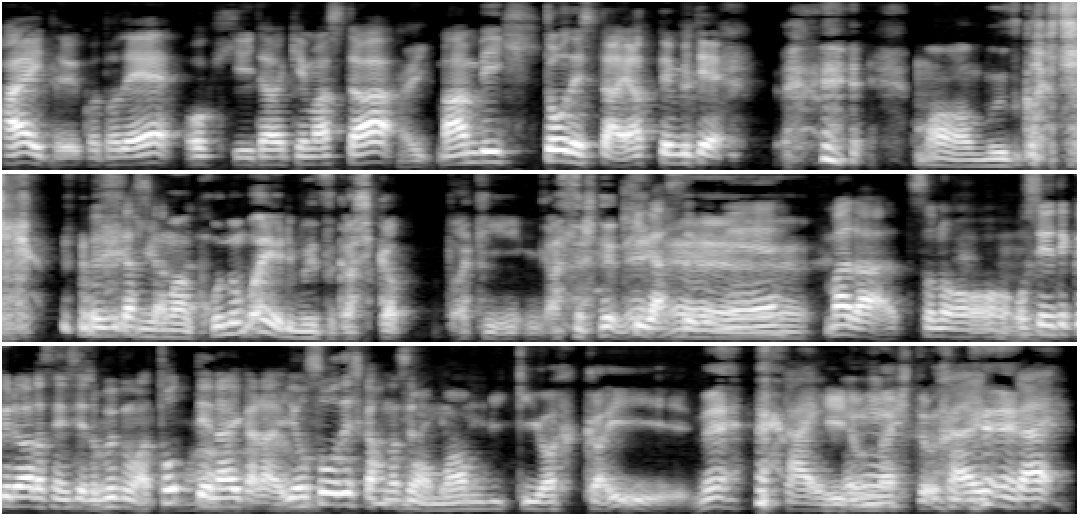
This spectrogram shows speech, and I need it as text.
はい、ということで、お聞きいただきました。はい万引き、どうでした？やってみて。まあ、難しい。難しかった。まあ、この前より難しかった気がするね。気がするね。まだ、その、教えてくる原先生の部分は取ってないから予想でしか話せないけまあ。万引きは深いね。深いね。いろんな人がね深い深い。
